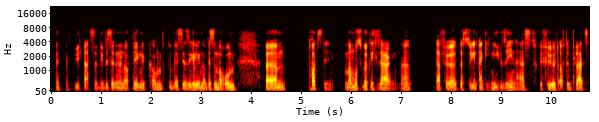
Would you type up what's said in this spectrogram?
wie, hast du, wie bist du denn auf den gekommen? Du wirst ja sicherlich noch wissen, warum. Ähm, trotzdem, man muss wirklich sagen, ne, dafür, dass du ihn eigentlich nie gesehen hast, gefühlt auf dem Platz,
